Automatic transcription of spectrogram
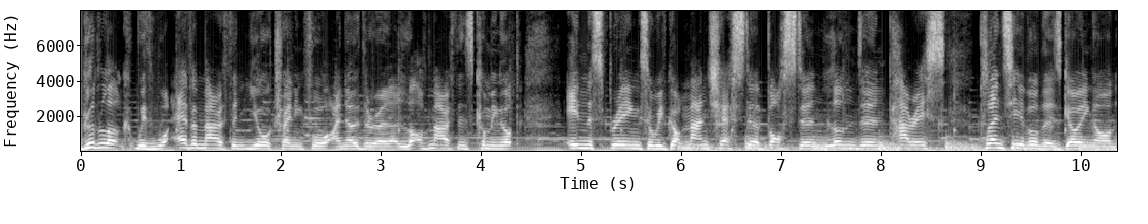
Good luck with whatever marathon you're training for. I know there are a lot of marathons coming up in the spring. So we've got Manchester, Boston, London, Paris, plenty of others going on.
